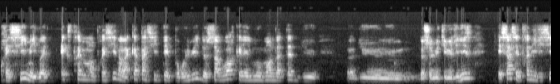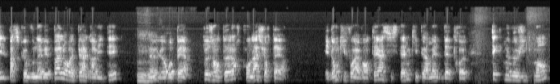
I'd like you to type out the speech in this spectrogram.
précis, mais il doit être extrêmement précis dans la capacité pour lui de savoir quel est le mouvement de la tête du, euh, du, de celui qui l'utilise. Et ça, c'est très difficile parce que vous n'avez pas le repère gravité, mhm. le repère pesanteur qu'on a sur Terre. Et donc, il faut inventer un système qui permette d'être technologiquement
